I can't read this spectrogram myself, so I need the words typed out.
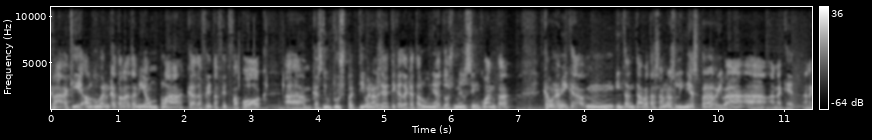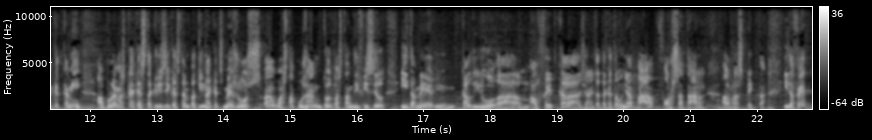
Clar, aquí el govern català tenia un pla que, de fet, ha fet fa poc, eh, que es diu Prospectiva Energètica de Catalunya 2050, que una mica mm, intentava traçar unes línies per arribar a, en, aquest, en aquest camí. El problema és que aquesta crisi que estem patint aquests mesos eh, ho està posant tot bastant difícil i també, mm, cal dir-ho, eh, el fet que la Generalitat de Catalunya va força tard al respecte. I, de fet,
